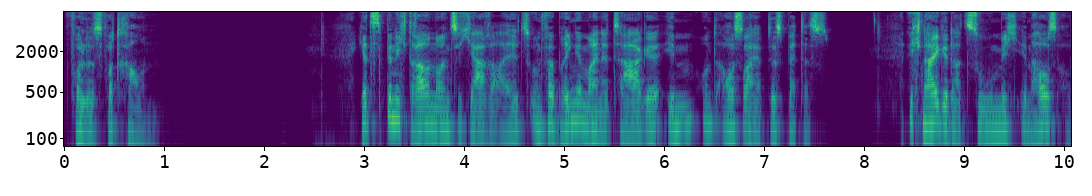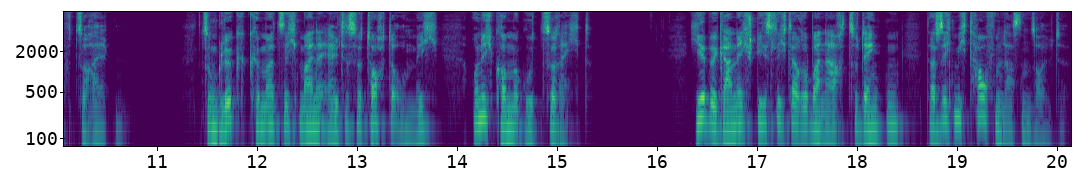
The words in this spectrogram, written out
Volles Vertrauen. Jetzt bin ich 93 Jahre alt und verbringe meine Tage im und außerhalb des Bettes. Ich neige dazu, mich im Haus aufzuhalten. Zum Glück kümmert sich meine älteste Tochter um mich und ich komme gut zurecht. Hier begann ich schließlich darüber nachzudenken, dass ich mich taufen lassen sollte.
